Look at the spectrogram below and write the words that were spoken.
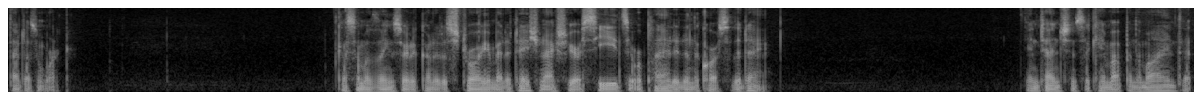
That doesn't work. Because some of the things that are going to destroy your meditation actually are seeds that were planted in the course of the day. Intentions that came up in the mind that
